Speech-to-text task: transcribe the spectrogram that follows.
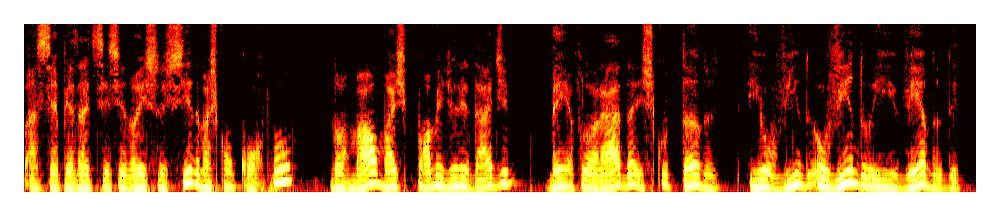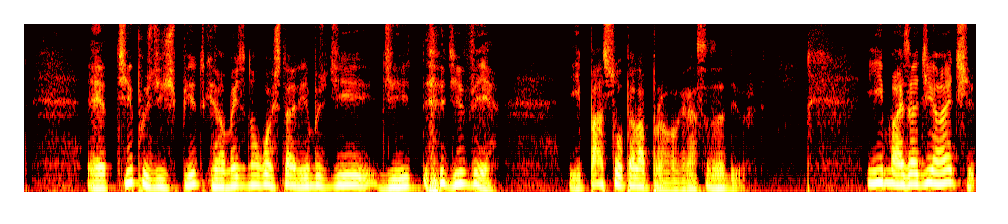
assim, apesar de ser sido uma ex-suicida, mas com o corpo normal, mas com uma mediunidade bem aflorada, escutando e ouvindo, ouvindo e vendo de, é, tipos de espírito que realmente não gostaríamos de, de, de ver. E passou pela prova, graças a Deus. E mais adiante,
